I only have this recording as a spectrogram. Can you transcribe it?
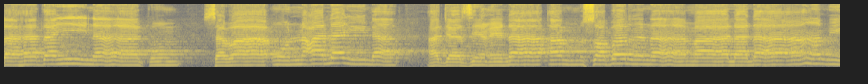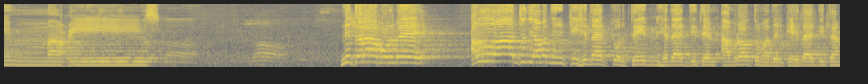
لهديناكم سواء علينا أجزعنا أم صبرنا ما لنا من محيص নেতারা বলবে আল্লাহ যদি আমাদেরকে হেদায়ত করতেন হেদায়ত দিতেন আমরাও তোমাদেরকে হেদায়ত দিতাম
